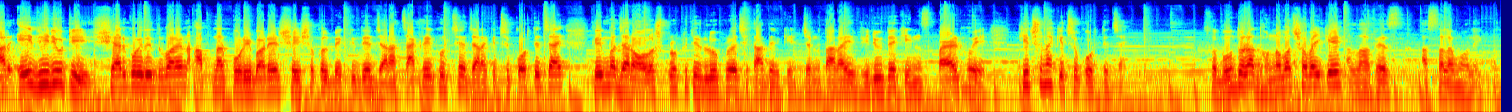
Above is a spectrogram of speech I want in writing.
আর এই ভিডিওটি শেয়ার করে দিতে পারেন আপনার পরিবারের সেই সকল ব্যক্তিদের যারা চাকরি খুঁজছে, যারা কিছু করতে চায় কিংবা যারা অলস প্রকৃতির লোক রয়েছে তাদেরকে, যেন তারা এই ভিডিও দেখে ইন্সপায়ার্ড হয়ে কিছু না কিছু করতে চায়। তো বন্ধুরা, ধন্যবাদ সবাইকে। আল্লাহ হাফেজ। আসসালামু আলাইকুম।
